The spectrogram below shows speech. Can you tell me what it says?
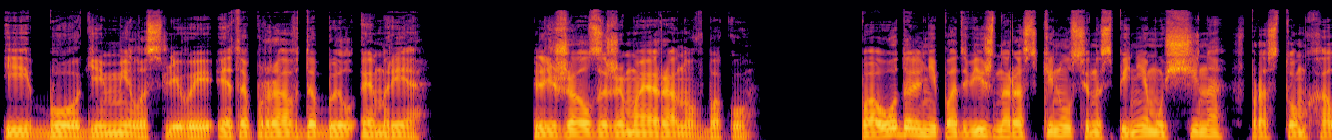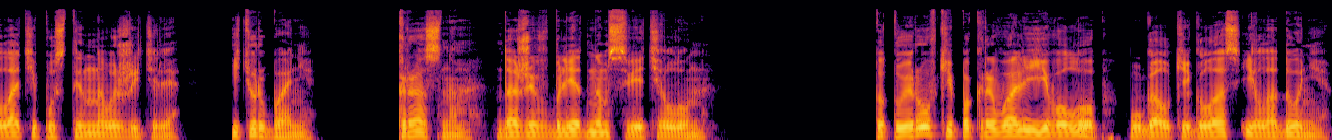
И боги милостливые, это правда был Эмре. Лежал, зажимая рану в боку. Поодаль неподвижно раскинулся на спине мужчина в простом халате пустынного жителя и тюрбане, Красным, даже в бледном свете лун. Татуировки покрывали его лоб, уголки глаз и ладони.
